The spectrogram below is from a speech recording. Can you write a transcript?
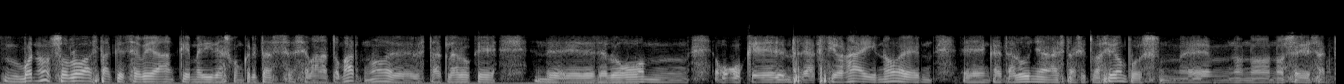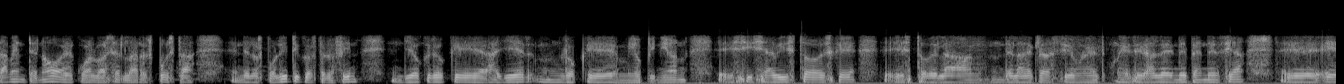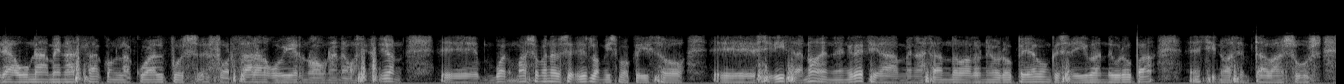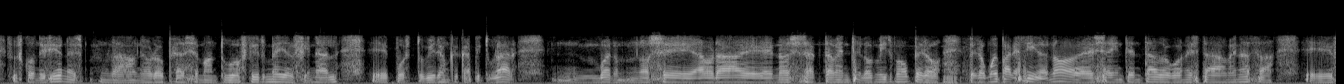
Bueno, solo hasta que se vean qué medidas concretas se van a tomar, ¿no? Eh, está claro que, desde luego, mm, o que reaccionáis, ¿no? En, en Cataluña a esta situación, pues eh, no, no, no sé exactamente, ¿no? Eh, cuál va a ser la respuesta de los políticos, pero en fin, yo creo que ayer mm, lo que, en mi opinión, eh, sí se ha visto es que esto de la, de la Declaración Unilateral de Independencia eh, era una amenaza con la cual, pues, forzar al gobierno una negociación. Eh, bueno, más o menos es lo mismo que hizo eh, Siriza ¿no? en, Grecia, amenazando a la Unión Europea con que se iban de Europa eh, si no aceptaban sus, sus condiciones. La Unión Europea se mantuvo firme y al final eh, pues tuvieron que capitular. Mm, bueno, no sé, ahora eh, no es exactamente lo mismo, pero, pero muy parecido. ¿no? Eh, se ha intentado con esta amenaza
